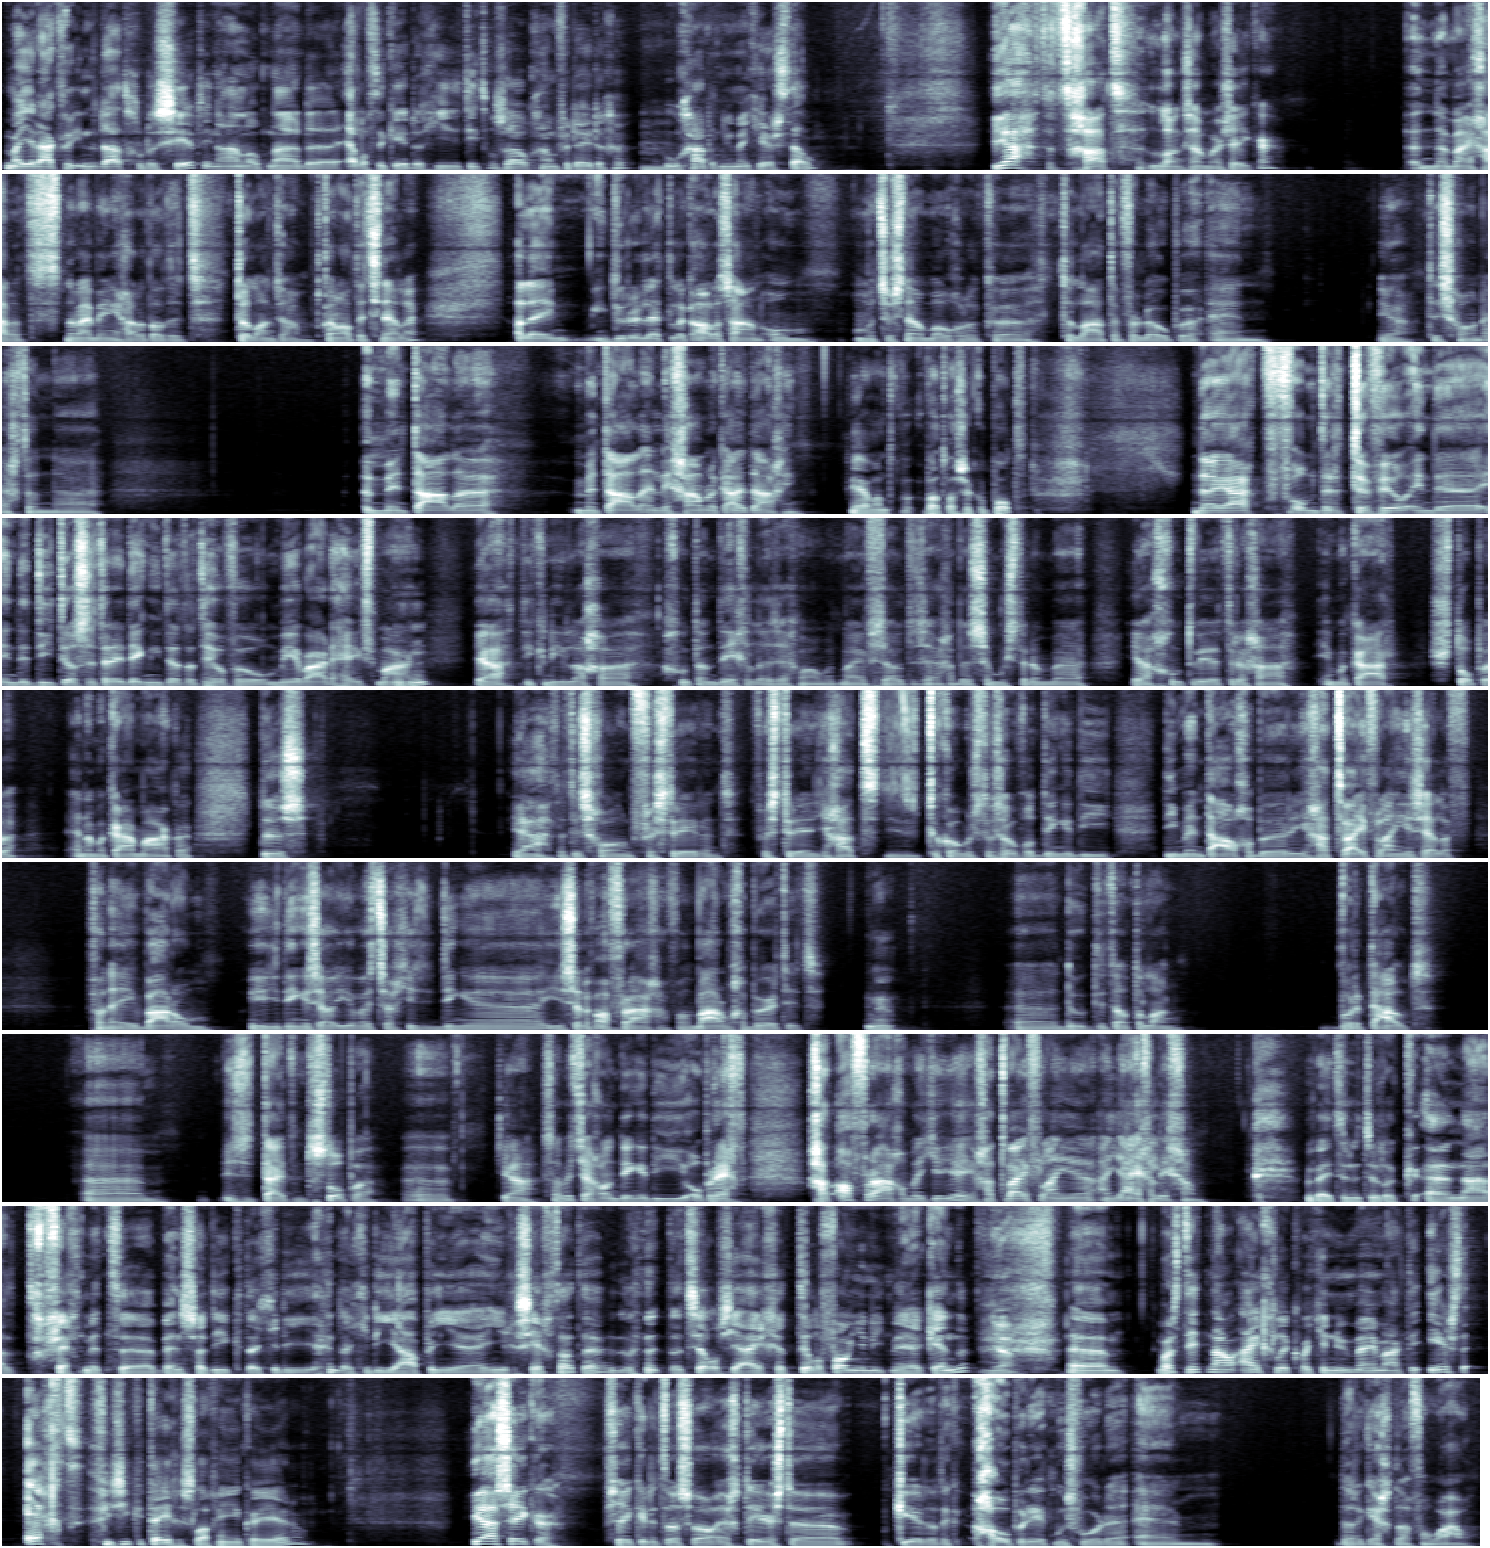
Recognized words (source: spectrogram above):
maar je raakte inderdaad geblesseerd in aanloop naar de elfde keer dat je je titel zou gaan verdedigen. Hoe gaat het nu met je herstel? Ja, dat gaat langzaam maar zeker. Eh, Naar, mij gaat het, naar mijn mening gaat het altijd te langzaam. Het kan altijd sneller. Alleen, ik doe er letterlijk alles aan om, om het zo snel mogelijk eh, te laten verlopen. En ja, het is gewoon echt een, eh, een mentale, mentale en lichamelijke uitdaging. Ja, want wat was er kapot? Nou ja, om er te veel in de, in de details te treden, denk ik niet dat het heel veel meerwaarde heeft. Maar Mhm. Ja, die knie lag eh, goed aan diggelen, zeg maar, om het maar even zo te zeggen. Dus ze moesten hem eh, ja, goed weer terug eh, in elkaar stoppen en aan elkaar maken. Dus ja, dat is gewoon frustrerend. Frustrerend. Je gaat, er komen er zoveel dingen die, die mentaal gebeuren. Je gaat twijfelen aan jezelf. Van hé, hey, waarom je dingen zou, je, wat zeg je, dingen jezelf afvragen. Van waarom gebeurt dit? Ja. Doe ik dit al te lang? Word ik te oud? Ehm, is het tijd om te stoppen? Eh, ja, snap je? het zijn gewoon dingen die je oprecht gaat afvragen, omdat je, ja, je gaat twijfelen aan je, aan je eigen lichaam. We weten natuurlijk eh, na het gevecht met eh, Ben Sadiq dat je die, dat je die jaap in je, in je gezicht had. Hè? Dat zelfs je eigen telefoon je niet meer herkende. Ja. Ehm, was dit nou eigenlijk wat je nu meemaakt de eerste echt fysieke tegenslag in je carrière? Ja, zeker. Zeker. Dit was wel echt de eerste keer dat ik geopereerd moest worden. En dat ik echt dacht van wauw.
